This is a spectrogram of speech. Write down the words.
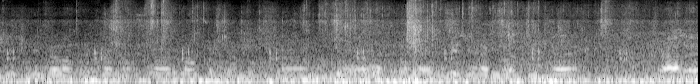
5.000 de locuri de muncă, locuri de muncă în uh, domenii bine plătite, care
